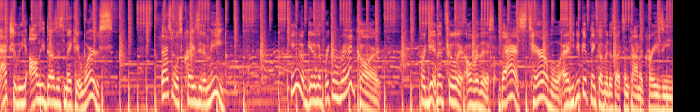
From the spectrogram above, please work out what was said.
actually, all he does is make it worse. That's what's crazy to me. He ended up getting a freaking red card for getting into it over this. That's terrible. And you could think of it as like some kind of crazy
